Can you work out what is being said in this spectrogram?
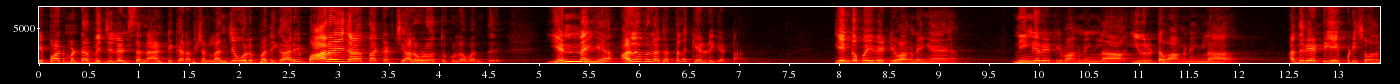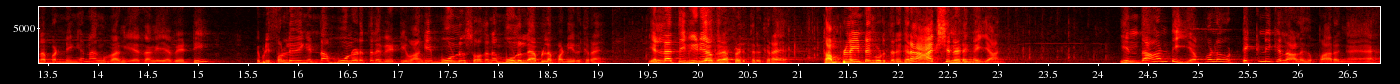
department of vigilance and anti corruption லஞ்ச ஒழிப்பு அதிகாரி பாரதிய ஜனதா கட்சி அலுவலகத்துக்குள்ளே வந்து என்னைய அலுவலகத்தில் கேள்வி கேட்டாங்க. எங்கே போய் வேட்டி வாங்குனீங்க? நீங்கள் வேட்டி வாங்கினீங்களா? இவர்கிட்ட வாங்குனீங்களா? அந்த வேட்டி எப்படி சோதனை பண்ணீங்க? நாங்கள் வாங்க ஏதாங்க என் வேட்டி. இப்படி சொல்லுவீங்கன்னா மூணு இடத்துல வேட்டி வாங்கி மூணு சோதனை மூணு லேபில் பண்ணியிருக்கிறேன். எல்லாத்தையும் வீடியோகிராஃப் எடுத்திருக்கிறேன். கம்ப்ளைண்ட்டும் கொடுத்துருக்கிறேன். ஆக்ஷன் எடுங்க ஐயான். இந்த ஆண்டு எவ்வளவு டெக்னிக்கல் ஆளுங்க பாருங்கள்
